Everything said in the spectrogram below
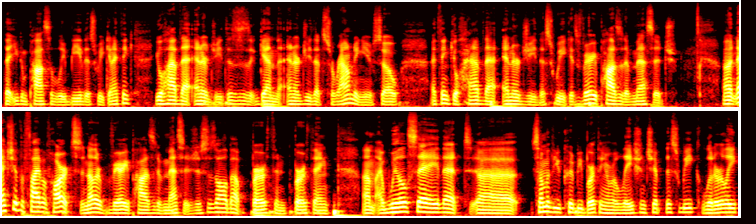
that you can possibly be this week. And I think you'll have that energy. This is, again, the energy that's surrounding you. So I think you'll have that energy this week. It's a very positive message. Uh, next, you have the Five of Hearts, another very positive message. This is all about birth and birthing. Um, I will say that uh, some of you could be birthing a relationship this week, literally.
